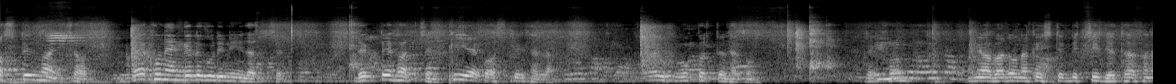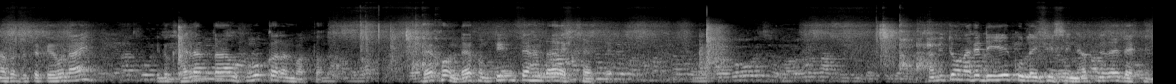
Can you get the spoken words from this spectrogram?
অস্থির মাই সব। দেখুন অ্যাঙ্গেলে গুড়ি নিয়ে যাচ্ছে। দেখতে পাচ্ছেন কি এক অস্থির খেলা। উপভোগ করতে থাকুন। দেখুন, আমি আবার ওনাকে স্টেক দিচ্ছি, যেহেতু এখন আপাতত কেউ নাই, কিন্তু খেলাটা উপভোগ করার মতো। দেখুন দেখুন, তিনটে হান্ডা একসাথে। আমি তো ওনাকে দিয়ে কুলাইতেছি না আপনারাই দেখেন।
